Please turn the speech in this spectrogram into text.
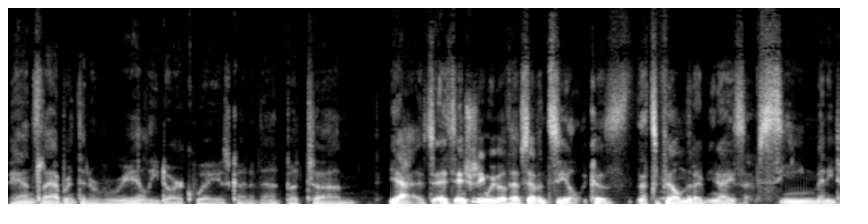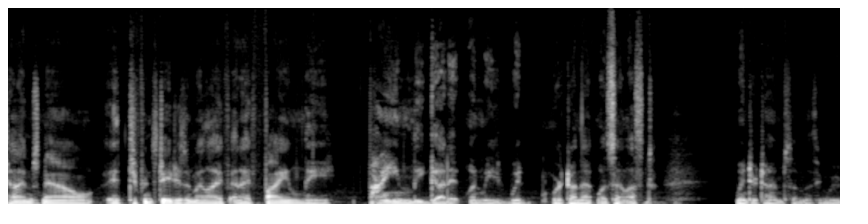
Pan's Labyrinth in a really dark way is kind of that, but um, yeah, it's it's interesting. We both have Seventh Seal because that's a film that I've you know I've seen many times now at different stages in my life, and I finally finally got it when we would worked on that. What's that last winter time? Some I think we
